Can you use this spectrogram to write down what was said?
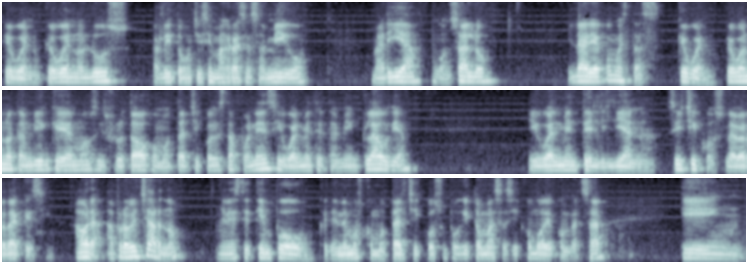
Qué bueno, qué bueno, Luz. Carlito, muchísimas gracias, amigo. María, Gonzalo. Hilaria, ¿cómo estás? Qué bueno, qué bueno también que hemos disfrutado como tal, chicos, de esta ponencia. Igualmente también Claudia. Igualmente Liliana. Sí, chicos, la verdad que sí. Ahora, aprovechar, ¿no? En este tiempo que tenemos como tal, chicos, un poquito más así como de conversar. En,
